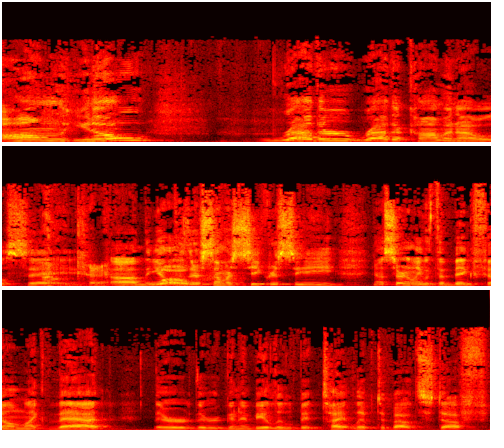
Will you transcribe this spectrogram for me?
um, you know, rather rather common, I will say. Okay. Um, you know, 'cause Whoa. there's so much secrecy. You know, certainly with a big film like that, they're they're going to be a little bit tight-lipped about stuff.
